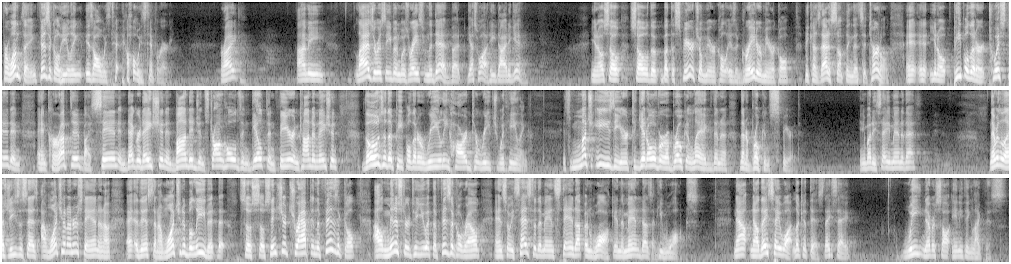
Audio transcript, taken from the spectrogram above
For one thing, physical healing is always, te- always temporary, right? I mean, Lazarus even was raised from the dead, but guess what? He died again. You know, so so the but the spiritual miracle is a greater miracle because that is something that's eternal. And, and, you know, people that are twisted and, and corrupted by sin and degradation and bondage and strongholds and guilt and fear and condemnation, those are the people that are really hard to reach with healing. It's much easier to get over a broken leg than a, than a broken spirit. Anybody say amen to that? Nevertheless, Jesus says, I want you to understand and I, uh, this, and I want you to believe it. That, so, so, since you're trapped in the physical, I'll minister to you at the physical realm. And so he says to the man, Stand up and walk. And the man does it. He walks. Now, now they say what? Look at this. They say, We never saw anything like this.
